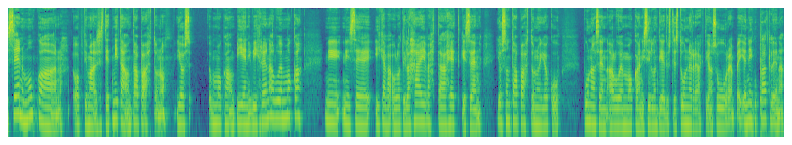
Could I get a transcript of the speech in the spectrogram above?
Sen mukaan optimaalisesti, että mitä on tapahtunut, jos moka on pieni vihreän alueen moka – niin, niin se ikävä olotila häivähtää hetkisen. Jos on tapahtunut joku punaisen alueen moka, niin silloin tietysti se tunnereaktio on suurempi. Ja niin kuin Katleena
